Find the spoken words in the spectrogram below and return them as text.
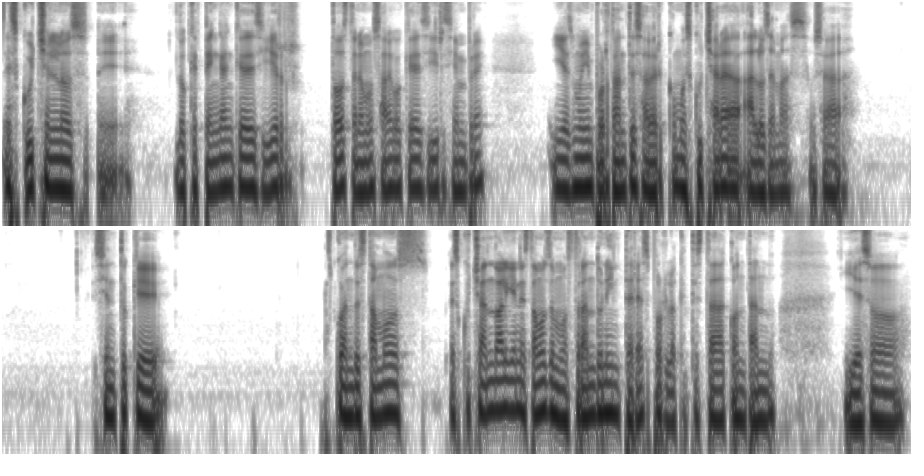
Escúchenlos, eh, lo que tengan que decir. Todos tenemos algo que decir siempre. Y es muy importante saber cómo escuchar a los demás. O sea, siento que cuando estamos escuchando a alguien, estamos demostrando un interés por lo que te está contando. Y eso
